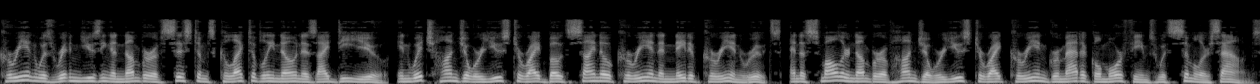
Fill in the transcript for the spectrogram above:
Korean was written using a number of systems collectively known as IDU, in which Hanja were used to write both Sino-Korean and Native Korean roots, and a smaller number of Hanja were used to write Korean grammatical morphemes with similar sounds.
